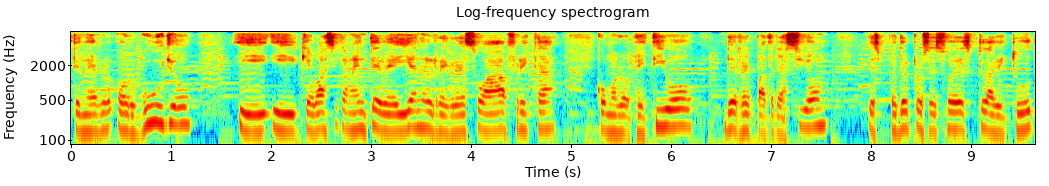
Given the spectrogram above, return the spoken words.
tener orgullo y, y, que básicamente veían el regreso a África como el objetivo de repatriación después del proceso de esclavitud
